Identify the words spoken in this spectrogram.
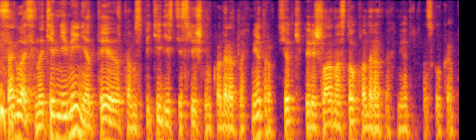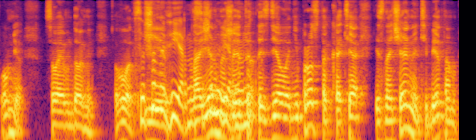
Согласен, но тем не менее, ты там с 50 с лишним квадратных метров все-таки перешла на 100 квадратных метров, насколько я помню, в своем доме. Вот. Совершенно И, верно. Наверное совершенно же верно. это ты сделала не просто, хотя изначально тебе там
